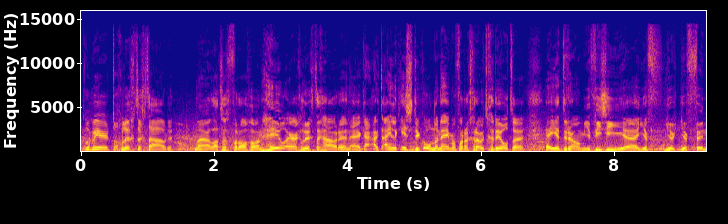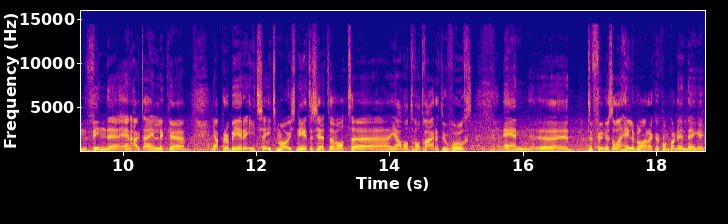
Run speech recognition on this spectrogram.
probeer je het toch luchtig te houden? Nou laten we het vooral gewoon heel erg luchtig houden. Nee, kijk, uiteindelijk is het natuurlijk ondernemer voor een groot gedeelte hey, je droom, je visie, je, je, je fun vinden en uiteindelijk ja, proberen iets, iets moois neer te zetten wat, ja, wat, wat waarde toevoegt. En uh, de fun is al een hele belangrijke component, denk ik.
